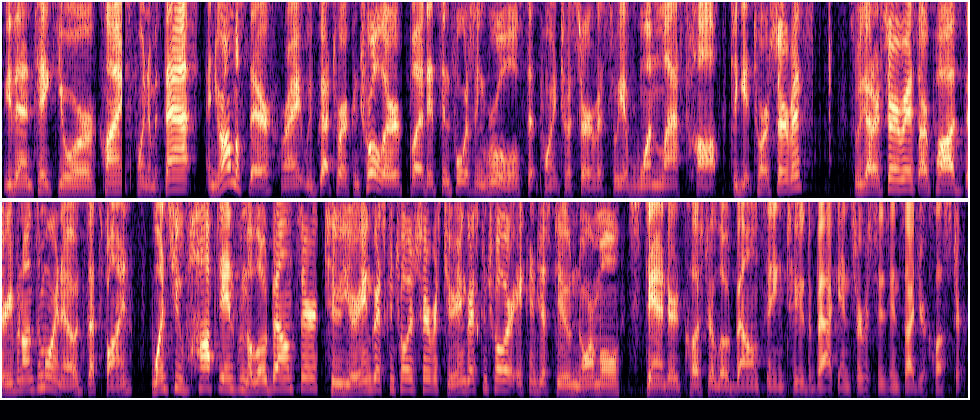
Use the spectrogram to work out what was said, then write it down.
You then take your clients, point them at that, and you're almost there, right? We've got to our controller, but it's enforcing rules that point to a service. So we have one last hop to get to our service. So we got our service, our pods, they're even on some more nodes, that's fine. Once you've hopped in from the load balancer to your ingress controller service, to your ingress controller, it can just do normal, standard cluster load balancing to the backend services inside your cluster.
